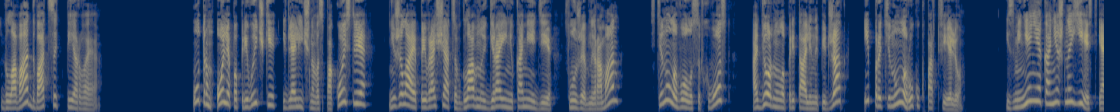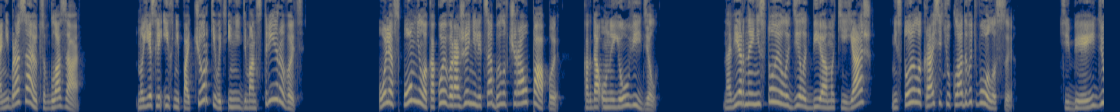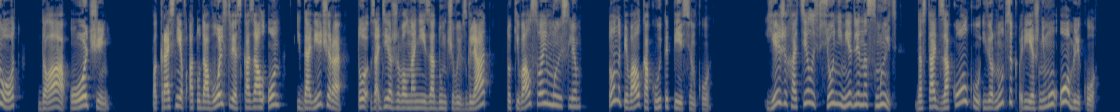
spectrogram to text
Глава двадцать первая Утром Оля по привычке и для личного спокойствия, не желая превращаться в главную героиню комедии «Служебный роман», стянула волосы в хвост, одернула приталенный пиджак и протянула руку к портфелю. Изменения, конечно, есть, и они бросаются в глаза. Но если их не подчеркивать и не демонстрировать, Оля вспомнила, какое выражение лица было вчера у папы, когда он ее увидел. Наверное, не стоило делать биомакияж, не стоило красить и укладывать волосы. «Тебе идет. Да, очень!» Покраснев от удовольствия, сказал он, и до вечера то задерживал на ней задумчивый взгляд, то кивал своим мыслям, то напевал какую-то песенку. Ей же хотелось все немедленно смыть, достать заколку и вернуться к прежнему облику.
